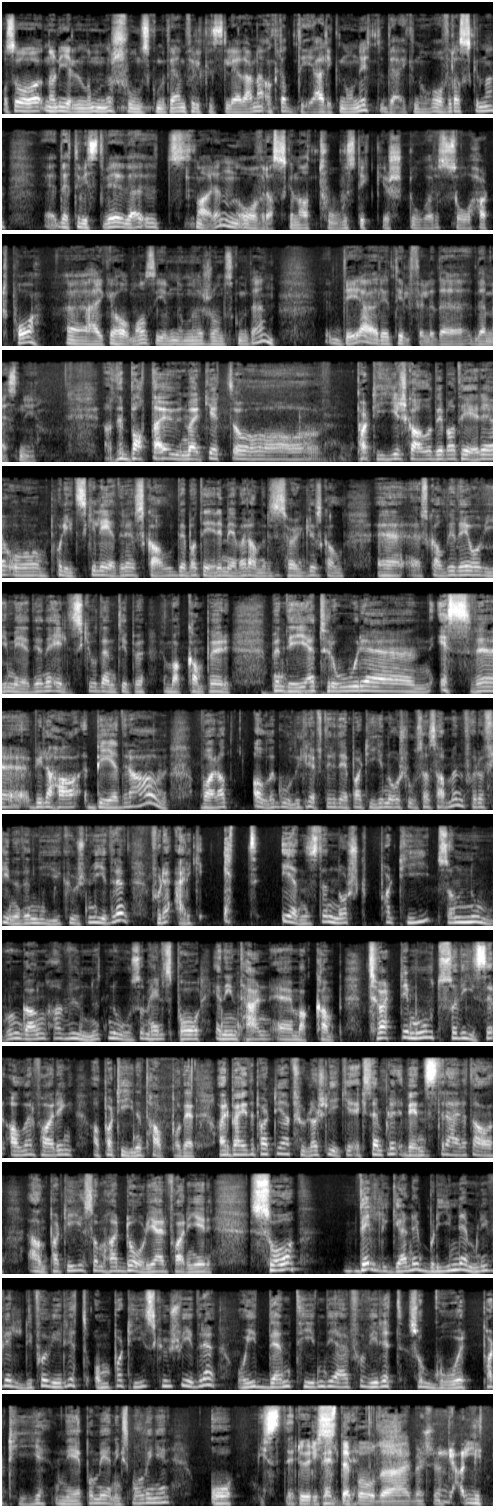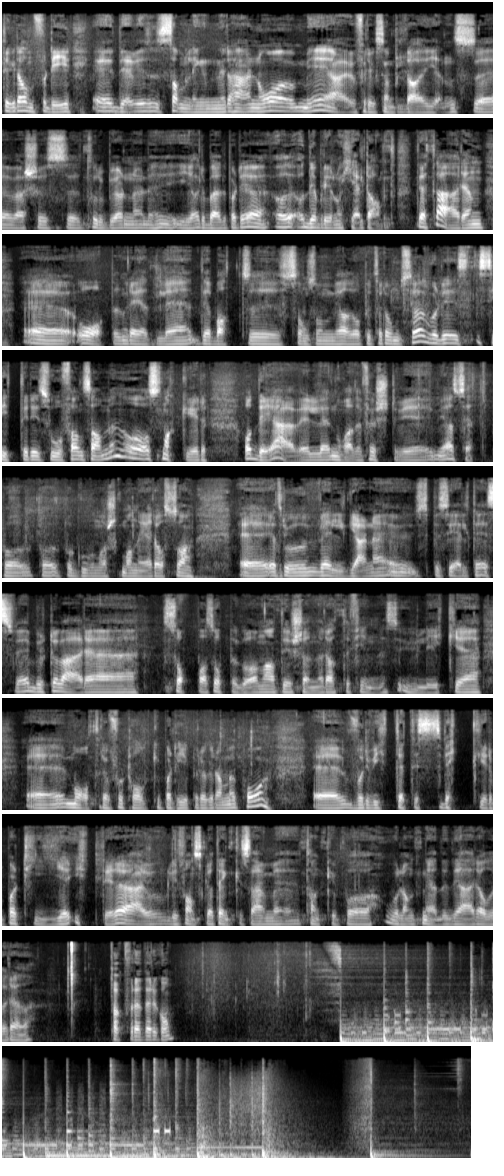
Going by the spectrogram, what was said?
Og så Når det gjelder nominasjonskomiteen, fylkeslederne, akkurat det er ikke noe nytt. Det er ikke noe overraskende. Dette visste vi. Det er snarere enn overraskende at to stykker står så hardt på. Heikki Holmås i nominasjonskomiteen. Det er i tilfelle det, det mest nye. Ja, debatt er jo utmerket, og partier skal debattere, og politiske ledere skal debattere med hverandre. Selvfølgelig skal, eh, skal de det, og vi i mediene elsker jo den type maktkamper. Men det jeg tror eh, SV ville ha bedre av, var at alle gode krefter i det partiet nå slo seg sammen for å finne den nye kursen videre. For det er ikke ett eneste norsk parti som noen gang har vunnet noe som helst på en intern eh, maktkamp. Tvert imot så viser all erfaring at partiene taper på det. Arbeiderpartiet er full av slike eksempler. Venstre er et annet parti som har dårlige erfaringer. Så Velgerne blir nemlig veldig forvirret om partiets kurs videre. Og i den tiden de er forvirret, så går partiet ned på meningsmålinger og mister Du rister på hodet, Herbertsen? Ja, lite grann. Fordi eh, det vi sammenligner her nå med, er jo f.eks. da Jens eh, versus eh, Torbjørn i Arbeiderpartiet. Og det blir noe helt annet. Dette er en åpen, redelig debatt sånn som vi hadde oppe i Tromsø, hvor de sitter i sofaen sammen og snakker. Og det er vel noe av det første vi, vi har sett på, på, på, god norsk maner også. Jeg tror velgerne, spesielt til SV, burde være såpass oppegående at de skjønner at det finnes ulike eh, måter å fortolke partiprogrammet på. Eh, hvorvidt dette svekker partiet ytterligere, er jo litt vanskelig å tenke seg med tanke på hvor langt nede de er allerede. Takk for at dere kom.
